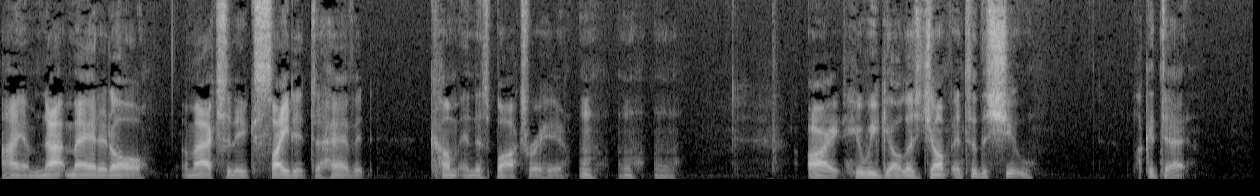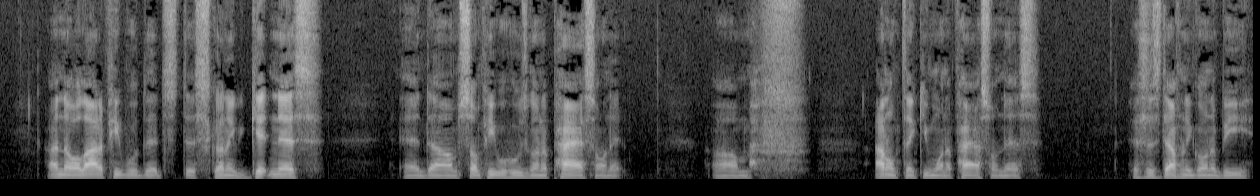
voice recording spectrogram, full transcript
I am not mad at all. I'm actually excited to have it come in this box right here. Mm, mm, mm. All right, here we go. Let's jump into the shoe. Look at that. I know a lot of people that's that's gonna be getting this, and um, some people who's gonna pass on it. Um, I don't think you want to pass on this. This is definitely going to be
